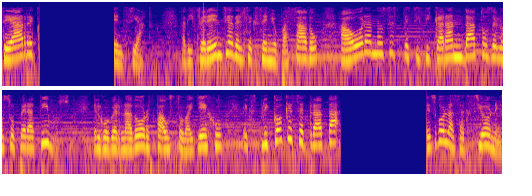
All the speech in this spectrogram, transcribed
se ha reconocido a diferencia del sexenio pasado, ahora no se especificarán datos de los operativos. El gobernador Fausto Vallejo explicó que se trata de riesgo las acciones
